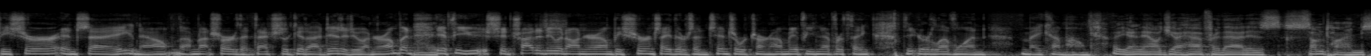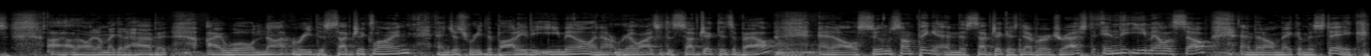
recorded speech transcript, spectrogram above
be sure and say, now, I'm not sure that that's a good idea to do on your own, but right. if you should try to do it on your own, be sure and say there's an intent to return home if you never think that your loved one may come home. The analogy I have for that is sometimes, uh, although I don't make it a habit, I will not read the subject line and just read the body of the email and not realize what the subject is about. And I'll assume something and the subject is never addressed in the email itself, and then I'll make a mistake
